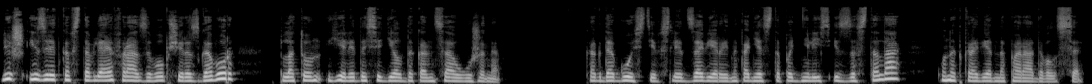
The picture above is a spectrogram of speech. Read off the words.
Лишь изредка вставляя фразы в общий разговор, Платон еле досидел до конца ужина. Когда гости вслед за Верой наконец-то поднялись из-за стола, он откровенно порадовался.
